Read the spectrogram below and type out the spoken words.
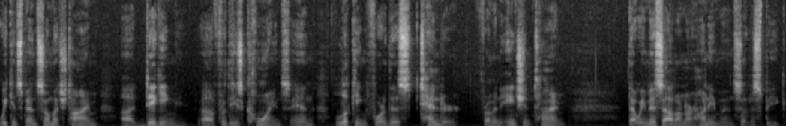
we can spend so much time uh, digging uh, for these coins and looking for this tender from an ancient time that we miss out on our honeymoon, so to speak.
